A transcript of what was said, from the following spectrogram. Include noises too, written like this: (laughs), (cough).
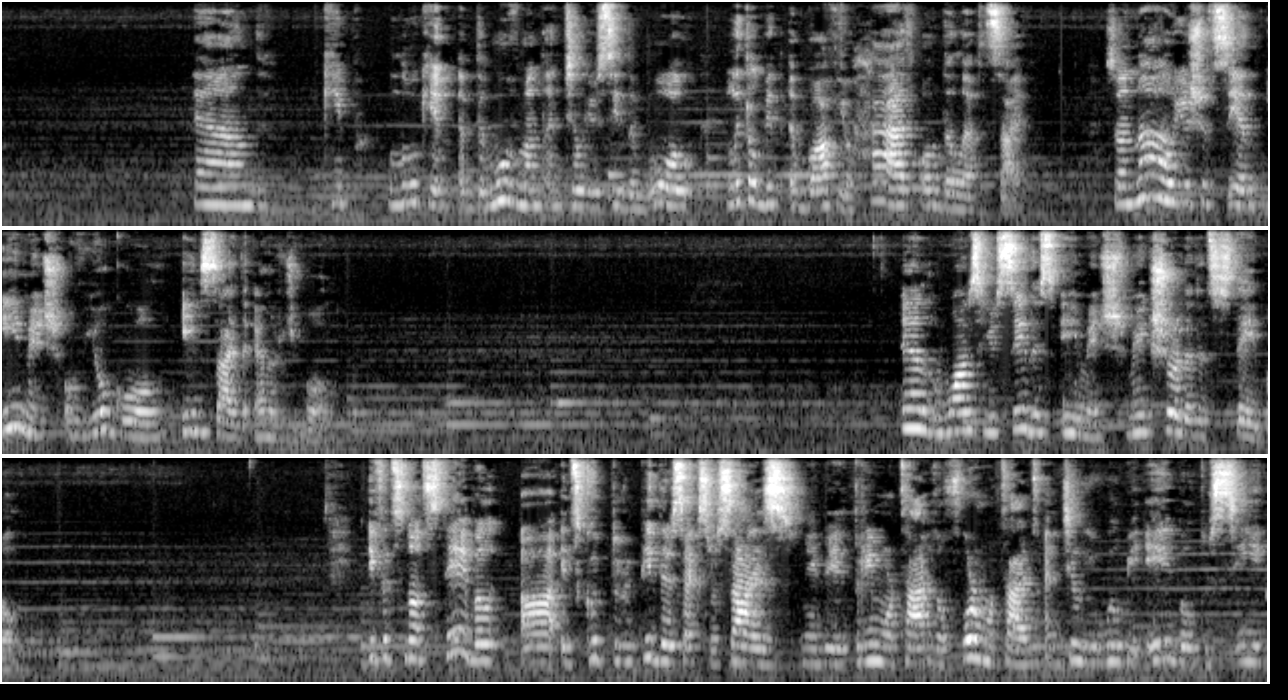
and keep looking at the movement until you see the ball a little bit above your head on the left side. So now you should see an image of your goal inside the energy ball. And once you see this image, make sure that it's stable. If it's not stable, uh, it's good to repeat this exercise maybe three more times or four more times until you will be able to see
